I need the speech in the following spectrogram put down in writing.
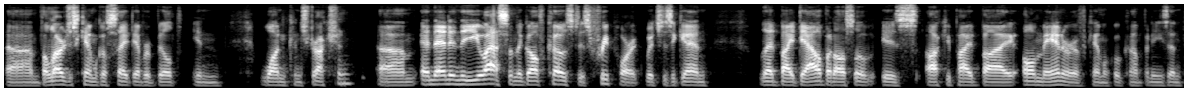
um, the largest chemical site ever built in one construction. Um, and then in the US on the Gulf Coast is Freeport, which is again led by Dow, but also is occupied by all manner of chemical companies. And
